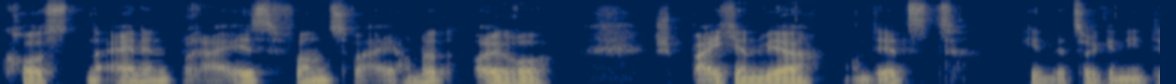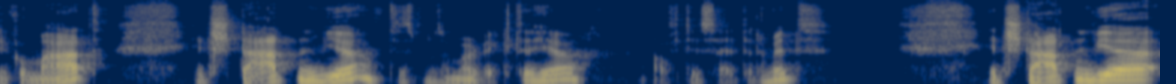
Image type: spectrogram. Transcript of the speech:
kosten einen Preis von 200 Euro. Speichern wir und jetzt Gehen wir zurück in Integromat. Jetzt starten wir, das muss mal weg daher, auf die Seite damit. Jetzt starten wir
